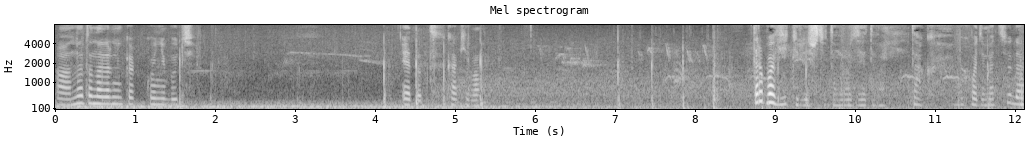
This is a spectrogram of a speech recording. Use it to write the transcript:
А, ну это, наверное, какой-нибудь... Этот, как его? Дробовик или что-то вроде этого. Так, выходим отсюда.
